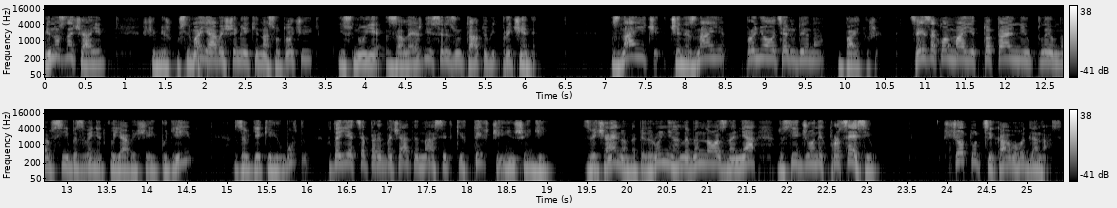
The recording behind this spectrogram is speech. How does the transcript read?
Він означає, що між усіма явищами, які нас оточують, існує залежність результату від причини. Знає чи не знає про нього ця людина байдуже. Цей закон має тотальний вплив на всі без винятку явища і події, завдяки йому вдається передбачати наслідки тих чи інших дій. Звичайно, на підґрунні глибинного знання досліджуваних процесів. Що тут цікавого для нас?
